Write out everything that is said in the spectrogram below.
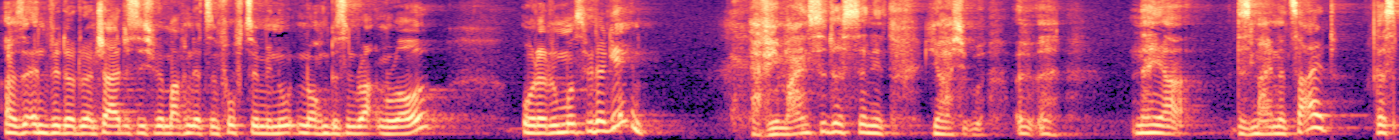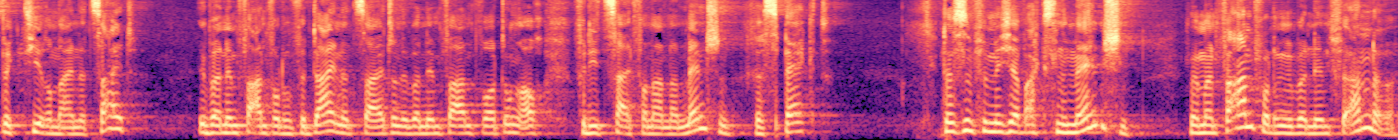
Also entweder du entscheidest dich, wir machen jetzt in 15 Minuten noch ein bisschen Rock'n'Roll, oder du musst wieder gehen. Ja, wie meinst du das denn jetzt? Ja, ich, äh, äh, naja, das ist meine Zeit. Respektiere meine Zeit. Übernimm Verantwortung für deine Zeit und übernimm Verantwortung auch für die Zeit von anderen Menschen. Respekt. Das sind für mich erwachsene Menschen, wenn man Verantwortung übernimmt für andere.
